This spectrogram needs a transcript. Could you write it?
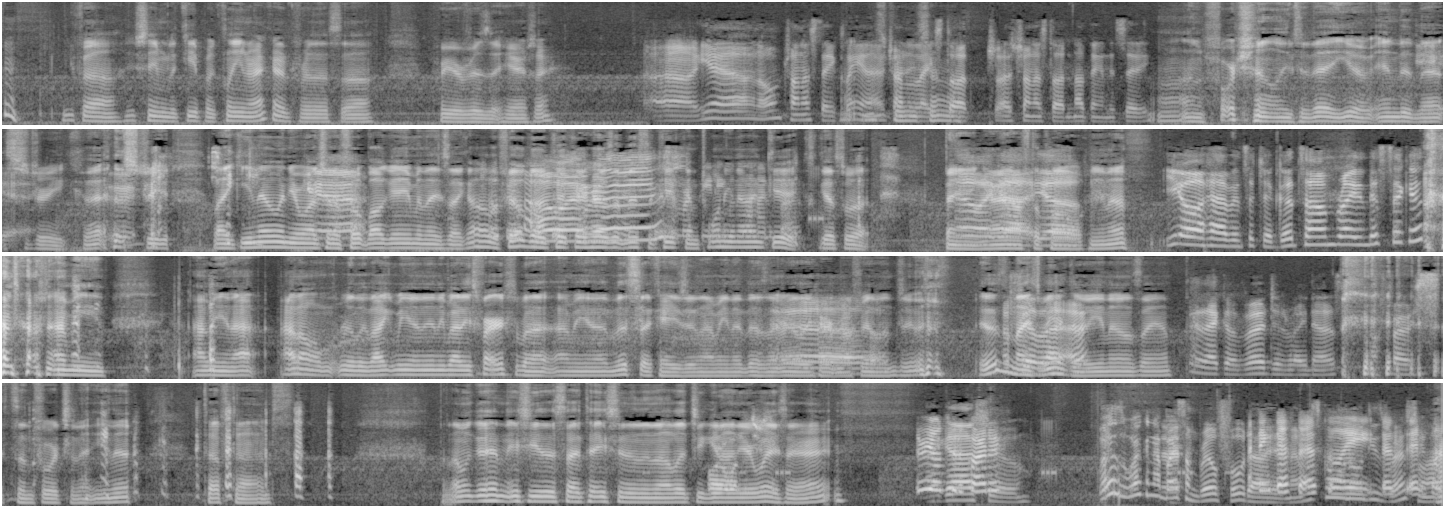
Hmm. You've, uh, you seem to keep a clean record for this, uh, for your visit here, sir. Uh, yeah, I know. I'm trying to stay clean. That's I'm trying to like solid. start. I was trying to start nothing in the city. Well, unfortunately, today you have ended that Yeah. streak. That streak, like you know, when you're watching a football game and they's like, "Oh, the field goal Oh kicker hasn't missed a kick in 29 kicks." Guess what? Bang, Oh my right off the yeah. pole. You know. You all having such a good time writing this ticket? I mean, I mean, I I don't really like being anybody's first, but I mean, on this occasion, I mean, it doesn't really hurt my feelings. You know? It is a I nice feel like- I- you know what I'm saying? I feel like a virgin right now. It's first. it's unfortunate, you know. Tough times. But I'm gonna go ahead and issue the citation, and then I'll let you get Or on your you- way, sir. All right? Three on to the got Where's, where can I buy some real food I out think here, that's man? the What's going on with Escalade. these That's restaurants?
